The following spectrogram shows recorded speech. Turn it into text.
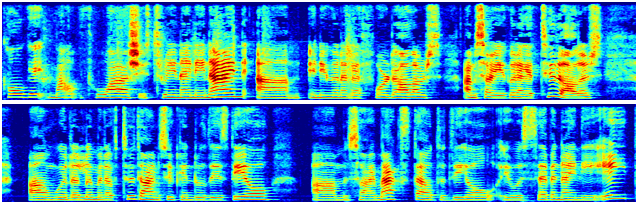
Colgate mouthwash is $3.99 um, and you're going to get $4. I'm sorry, you're going to get $2 um, with a limit of two times you can do this deal. Um, so I maxed out the deal. It was $7.98.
